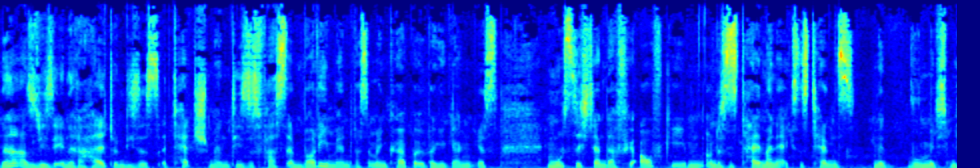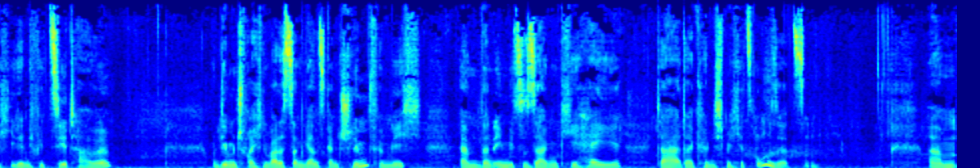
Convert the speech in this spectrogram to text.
Ne? Also diese innere Haltung, dieses Attachment, dieses fast Embodiment, was in meinen Körper übergegangen ist, musste ich dann dafür aufgeben. Und das ist Teil meiner Existenz, mit, womit ich mich identifiziert habe. Und dementsprechend war das dann ganz, ganz schlimm für mich, ähm, dann irgendwie zu sagen, okay, hey, da, da könnte ich mich jetzt umsetzen. Ähm,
